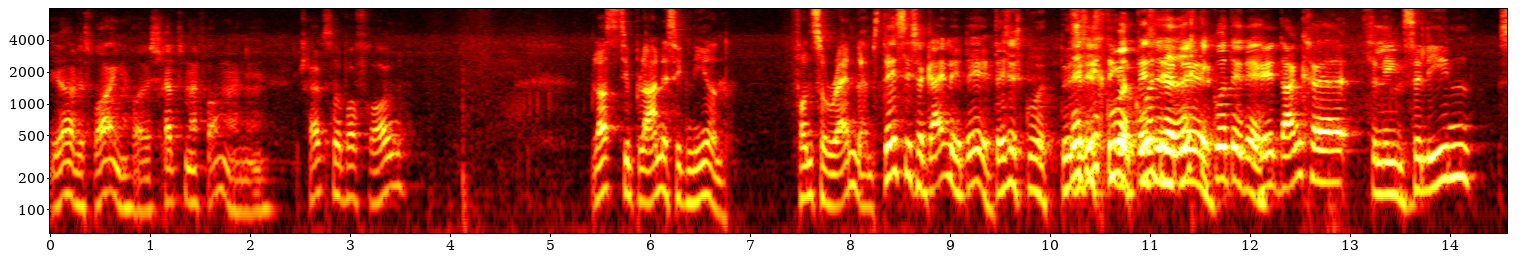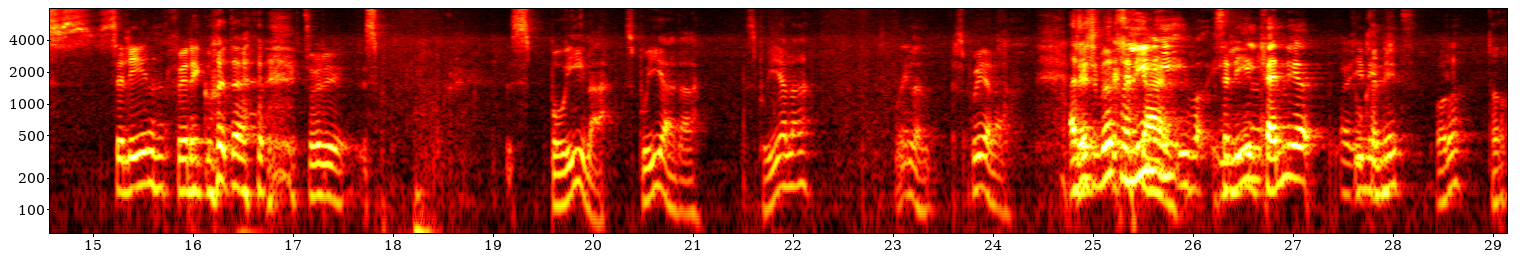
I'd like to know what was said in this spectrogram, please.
Ja, das war eigentlich alles. Schreib's mir Fragen rein. Schreibt noch ein paar Fragen. Lasst die Plane signieren. Von so Randoms. Das ist eine geile Idee. Das ist gut. Das, Das, ist, richtig gut. eine Das ist eine richtig gute Idee. Hey, danke Celine. Celine, Celine für die gute. Jetzt will ich- Sp- Spoila? Spoila. Also Das ist ich, wirklich Celine, geil. ich, ich, Celine- ich, kenne die. Äh, Du ich kennst- nicht, oder? Doch.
